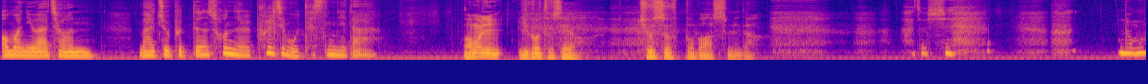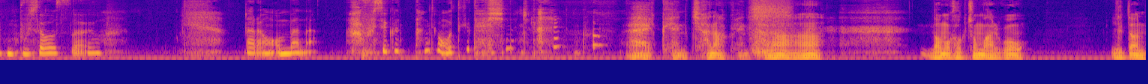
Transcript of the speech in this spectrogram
어머니와 전 마주 붙든 손을 풀지 못했습니다. 어머니, 이거 드세요. 주스 뽑아왔습니다. 아저씨, 너무 무서웠어요. 나랑 엄마 나 아버지가 당장 어떻게 되시는 줄 알고. 에이, 괜찮아, 괜찮아. 너무 걱정 말고 일단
